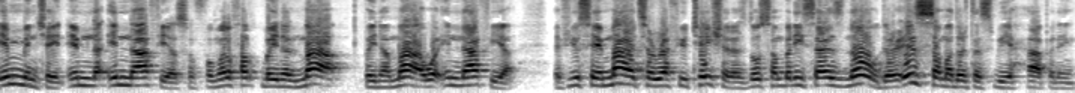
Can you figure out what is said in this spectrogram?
إن من شيء إن نافية so فما الفرق بين الماء بين ما وإن نافية if you say ma, it's a refutation, as though somebody says, no, there is some other tasbih happening.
